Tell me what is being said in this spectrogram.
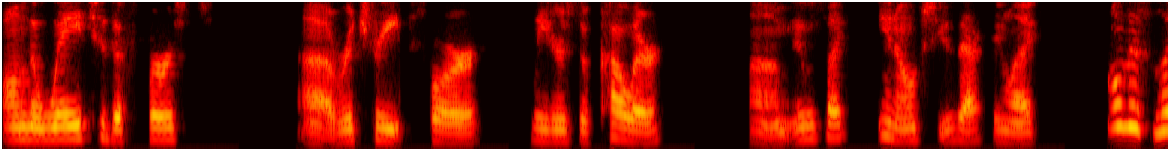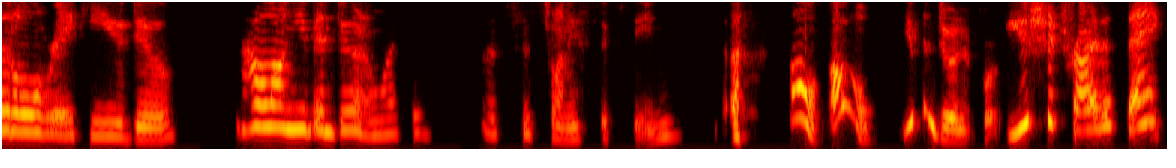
on the way to the first uh, retreat for leaders of color, um, it was like, you know, she was acting like, oh, this little Reiki you do. How long you been doing? I'm like, it's since 2016. oh, oh, you've been doing it for you should try the thanks.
